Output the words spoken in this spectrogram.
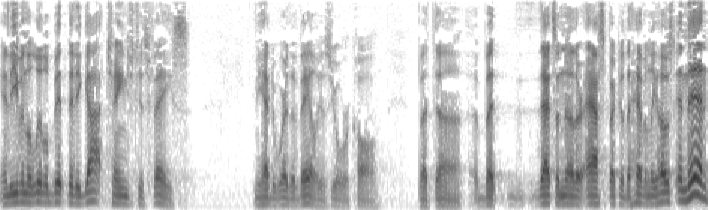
And even the little bit that he got changed his face. And he had to wear the veil, as you'll recall. But, uh, but that's another aspect of the heavenly host. And then,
